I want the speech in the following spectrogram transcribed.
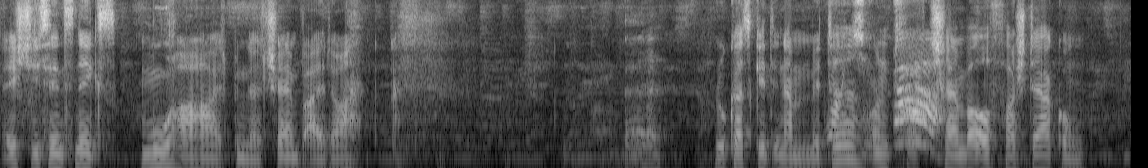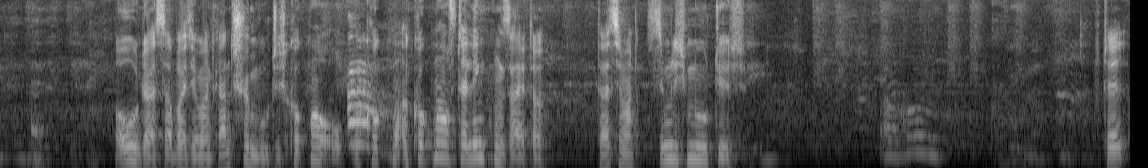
Ich schieße ins Nix. Muhaha, ich bin der Champ, Alter. Lukas geht in der Mitte und trifft scheinbar auf Verstärkung. Oh, da ist aber jemand ganz schön mutig. Guck mal, oh, guck mal, guck mal auf der linken Seite. Da ist jemand ziemlich mutig. Warum? Stell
